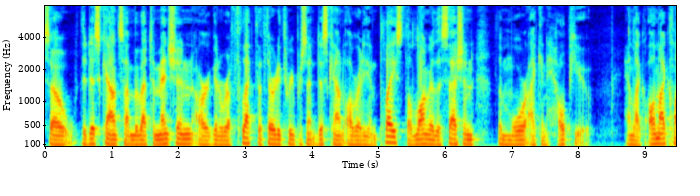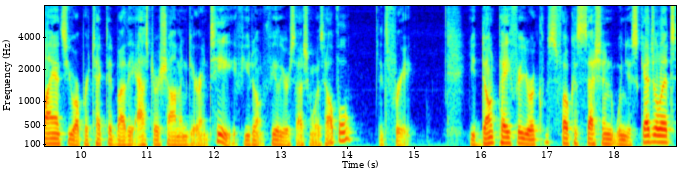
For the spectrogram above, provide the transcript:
So the discounts I'm about to mention are going to reflect the 33% discount already in place. The longer the session, the more I can help you. And like all my clients, you are protected by the Astro Shaman guarantee. If you don't feel your session was helpful, it's free. You don't pay for your Eclipse Focus session when you schedule it,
